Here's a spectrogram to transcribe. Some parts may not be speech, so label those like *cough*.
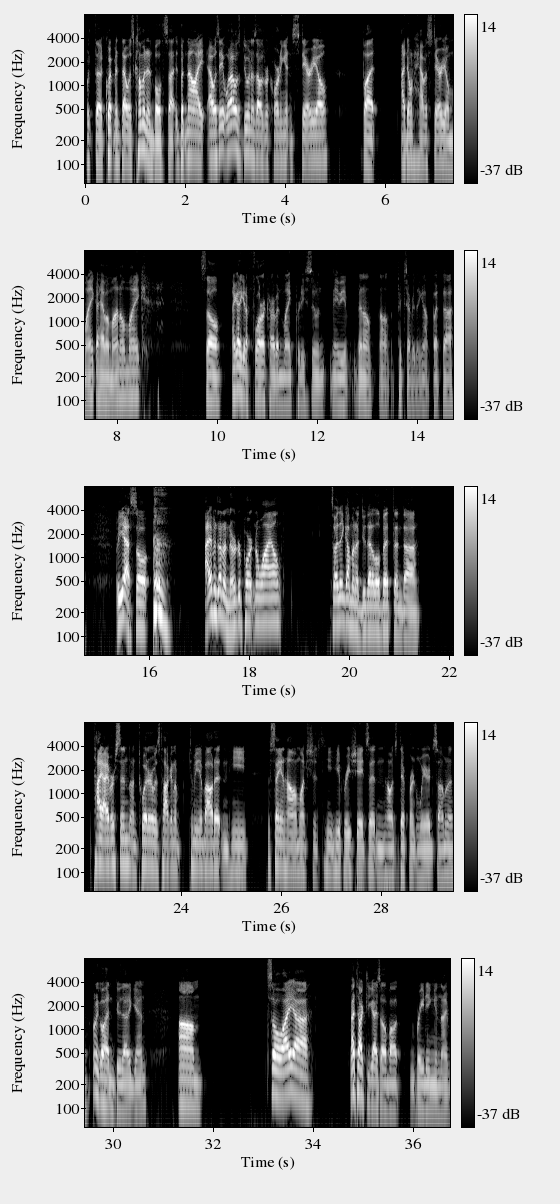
with the equipment that was coming in both sides. But now I, I was what I was doing is I was recording it in stereo, but I don't have a stereo mic. I have a mono mic. *laughs* so I got to get a fluorocarbon mic pretty soon. Maybe then I'll, I'll fix everything up. But, uh, but yeah, so *clears throat* I haven't done a nerd report in a while. So I think I'm going to do that a little bit. And, uh, Ty Iverson on Twitter was talking to me about it, and he was saying how much he, he appreciates it and how it's different and weird. So I'm gonna I'm gonna go ahead and do that again. Um, so I uh, I talked to you guys all about reading, and I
